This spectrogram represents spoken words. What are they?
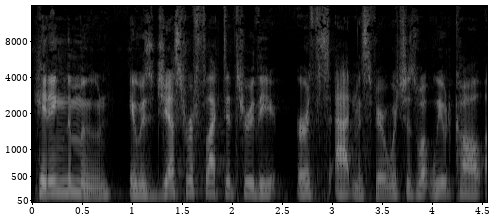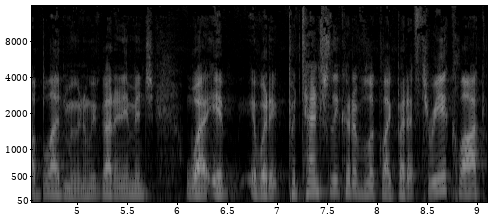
hitting the moon. It was just reflected through the Earth's atmosphere, which is what we would call a blood moon. And we've got an image what it, what it potentially could have looked like. But at 3 o'clock,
